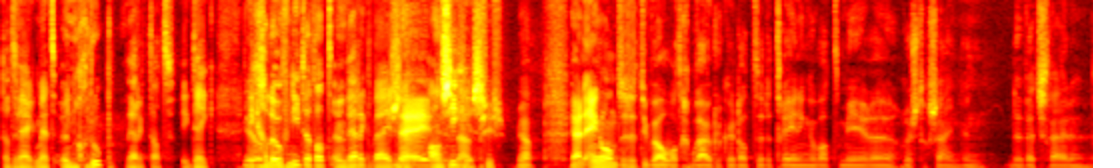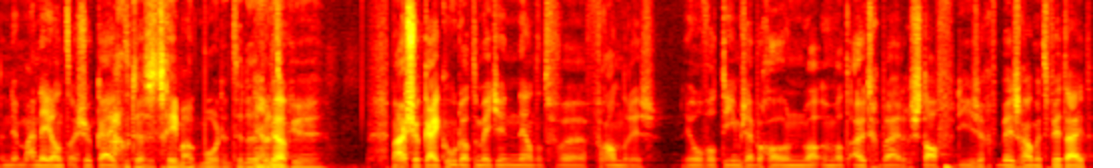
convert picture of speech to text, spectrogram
dat werkt met een groep, werkt dat. Ik denk, Ja. ik geloof niet dat dat een werkwijze aan zich nou, is. Precies, ja. ja, in Engeland is het natuurlijk wel wat gebruikelijker dat eh, de trainingen wat meer eh, rustig zijn en de wedstrijden. En, maar in Nederland, als je kijkt, goed, dat is het schema ook moordend. En dat Ja. Maar als je kijkt hoe dat een beetje in Nederland aan het ver- veranderen is. Heel veel teams hebben gewoon wat, een wat uitgebreidere staf die zich bezighoudt met fitheid.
